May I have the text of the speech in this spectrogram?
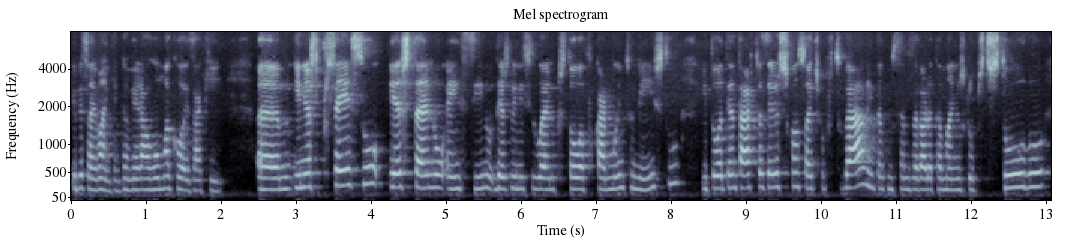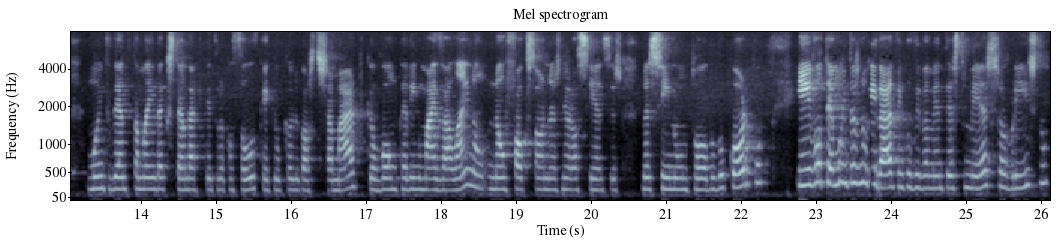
E pensei, bem, tem que haver alguma coisa aqui. Um, e neste processo, este ano em ensino, desde o início do ano que estou a focar muito nisto e estou a tentar trazer estes conceitos para Portugal, então começamos agora também os grupos de estudo, muito dentro também da questão da arquitetura com saúde, que é aquilo que eu lhe gosto de chamar, porque eu vou um bocadinho mais além, não, não foco só nas neurociências, mas sim num todo do corpo. E vou ter muitas novidades, inclusivamente este mês, sobre isto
